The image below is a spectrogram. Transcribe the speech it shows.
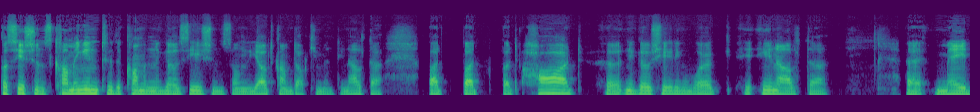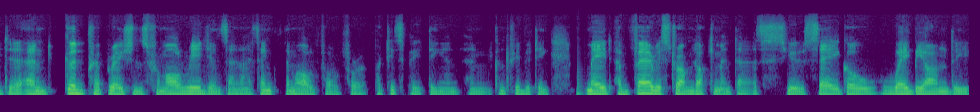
positions coming into the common negotiations on the outcome document in alta but but but hard uh, negotiating work in alta uh, made uh, and good preparations from all regions, and I thank them all for, for participating and, and contributing, made a very strong document, as you say, go way beyond the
